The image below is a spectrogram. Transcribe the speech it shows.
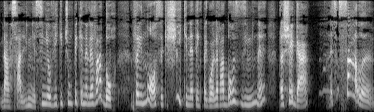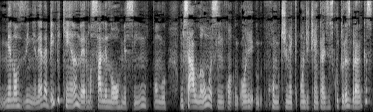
na salinha, assim, eu vi que tinha um pequeno elevador. Eu falei, nossa, que chique, né? Tem que pegar o elevadorzinho, né? Pra chegar nessa sala menorzinha, né? Ela é bem pequena, não era uma sala enorme, assim, como um salão, assim, onde, como tinha, onde tinha aquelas esculturas brancas.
